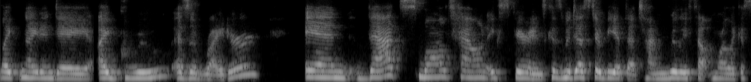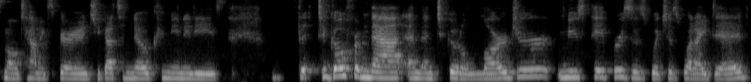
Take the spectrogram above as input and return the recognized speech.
like night and day. I grew as a writer. And that small town experience, because Modesto Bee at that time really felt more like a small town experience. You got to know communities. to go from that and then to go to larger newspapers, is which is what I did,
